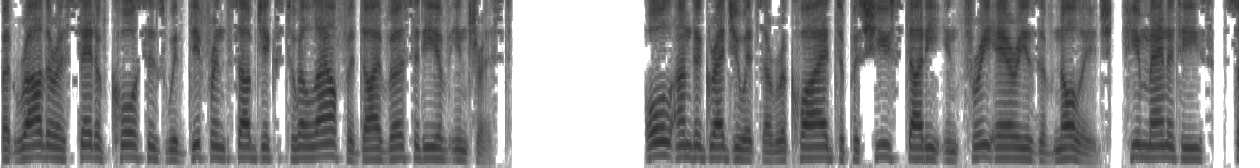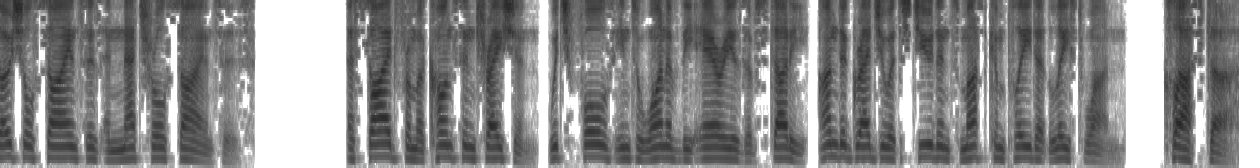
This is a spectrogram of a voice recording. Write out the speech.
but rather a set of courses with different subjects to allow for diversity of interest. All undergraduates are required to pursue study in three areas of knowledge, humanities, social sciences and natural sciences. Aside from a concentration, which falls into one of the areas of study, undergraduate students must complete at least one cluster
